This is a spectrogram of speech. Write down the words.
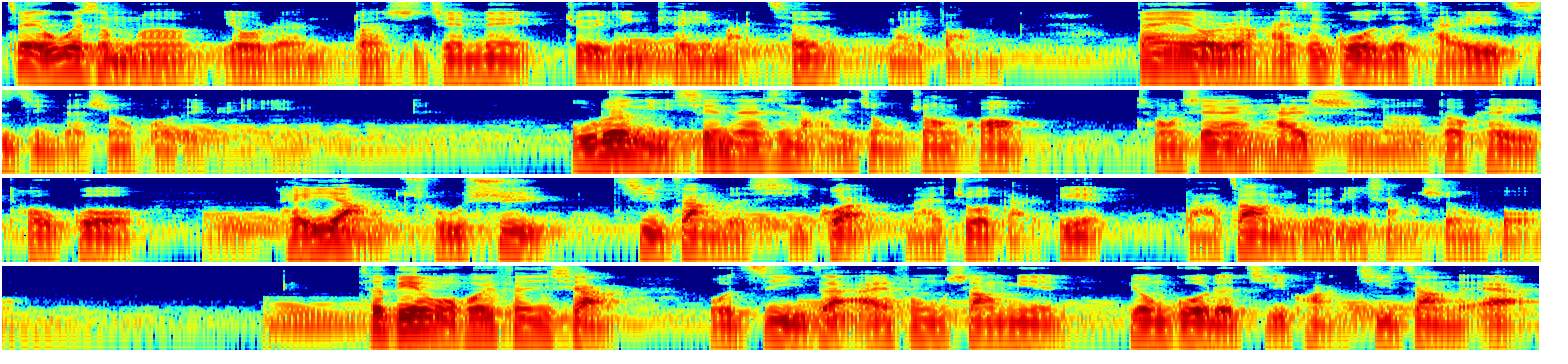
这也为什么有人短时间内就已经可以买车买房，但也有人还是过着财力吃紧的生活的原因。无论你现在是哪一种状况，从现在开始呢，都可以透过培养储蓄、记账的习惯来做改变，打造你的理想生活。这边我会分享我自己在 iPhone 上面用过的几款记账的 App，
